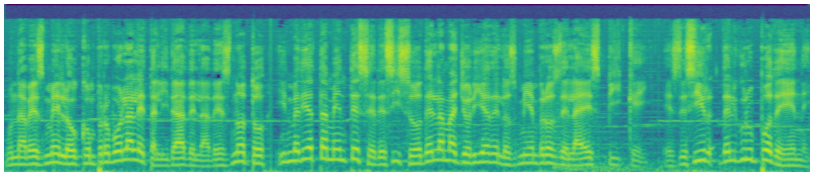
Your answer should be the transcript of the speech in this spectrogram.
Una vez Melo comprobó la letalidad de la Desnoto, inmediatamente se deshizo de la mayoría de los miembros de la SPK, es decir, del grupo de N.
